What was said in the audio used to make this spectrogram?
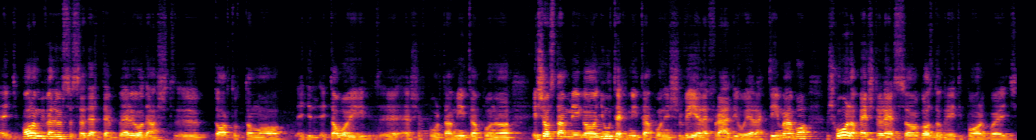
egy valamivel összeszedettebb előadást ö, tartottam a, egy, egy tavalyi SF Portál meetupon, a, és aztán még a New Tech meetupon is VLF rádiójelek témába. És holnap este lesz a Gazdagréti Parkba egy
